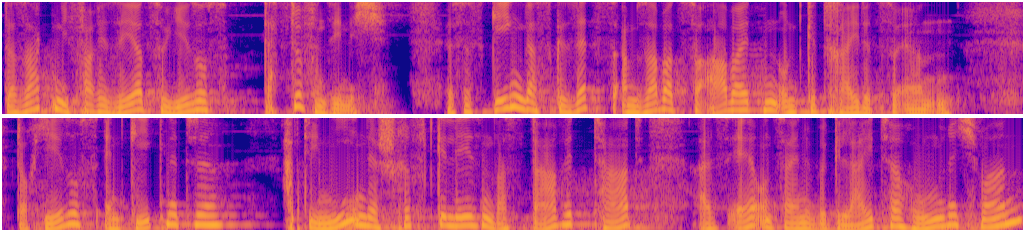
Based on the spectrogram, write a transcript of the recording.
Da sagten die Pharisäer zu Jesus, das dürfen sie nicht. Es ist gegen das Gesetz, am Sabbat zu arbeiten und Getreide zu ernten. Doch Jesus entgegnete, Habt ihr nie in der Schrift gelesen, was David tat, als er und seine Begleiter hungrig waren?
